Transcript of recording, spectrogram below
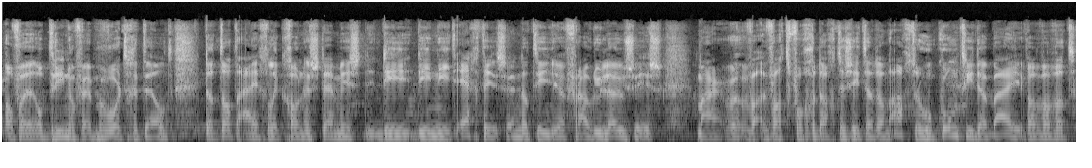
of uh, op 3 november wordt geteld, dat dat eigenlijk gewoon een stem is die, die niet echt is en dat die frauduleus is. Maar wat voor gedachten zit er dan achter? Hoe komt hij daarbij? Wat, wat,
